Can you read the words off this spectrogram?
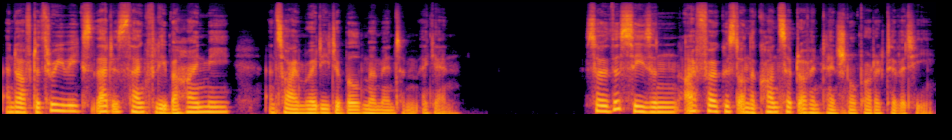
and after three weeks, that is thankfully behind me, and so I'm ready to build momentum again. So this season, I focused on the concept of intentional productivity,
